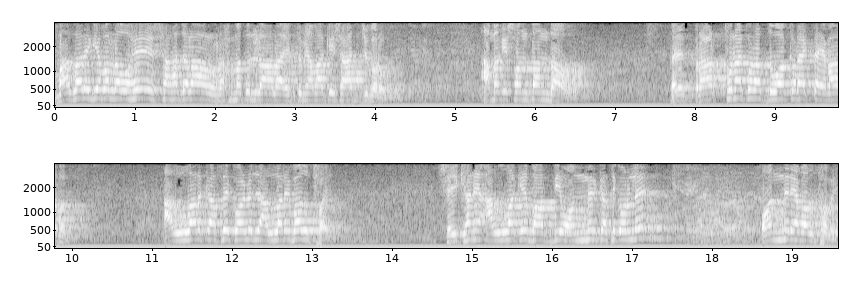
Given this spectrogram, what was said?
মাজারে গিয়ে বলল, ওহে শাহজালাল, রহমতুল্লাহ আলাই তুমি আমাকে সাহায্য করো। আমাকে সন্তান দাও। তাহলে প্রার্থনা করা, দোয়া করা একটা এবাদত আল্লাহর কাছে করলে যে আল্লাহর এবাদত হয়, সেইখানে আল্লাহকে বাদ দিয়ে অন্যের কাছে করলে অন্যের এবাদত হবে।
